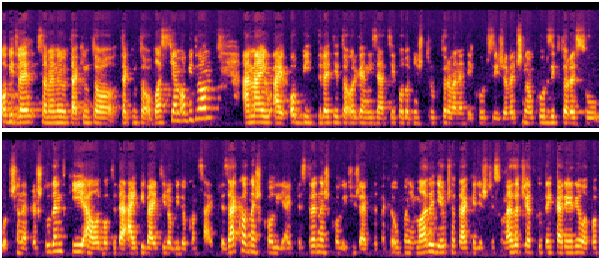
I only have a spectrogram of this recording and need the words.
obidve sa venujú takýmto, takýmto oblastiam obidvom a majú aj obidve tieto organizácie podobne štrukturované tie kurzy, že väčšinou kurzy, ktoré sú určené pre študentky, alebo teda IT v IT robí dokonca aj pre základné školy, aj pre stredné školy, čiže aj pre také úplne mladé dievčatá, keď ešte sú na začiatku tej kariéry, lebo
